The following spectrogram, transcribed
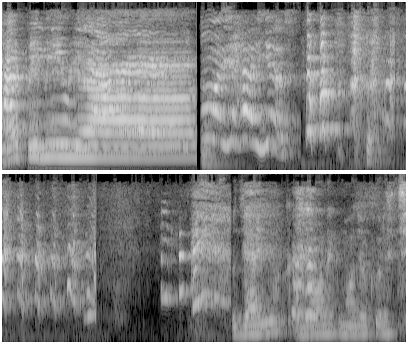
Happy new year Oh yeah, yes. যাই হোক আমরা অনেক মজা করেছি।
